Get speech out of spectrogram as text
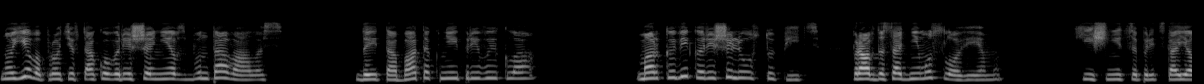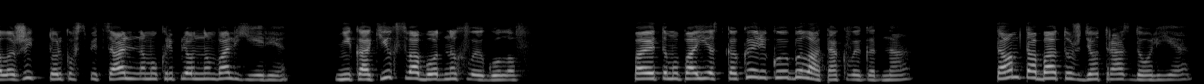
Но Ева против такого решения взбунтовалась. Да и Табата к ней привыкла. Марк и Вика решили уступить. Правда, с одним условием. Хищница предстояло жить только в специальном укрепленном вольере. Никаких свободных выгулов. Поэтому поездка к Эрику и была так выгодна. Там Табату ждет раздолье.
